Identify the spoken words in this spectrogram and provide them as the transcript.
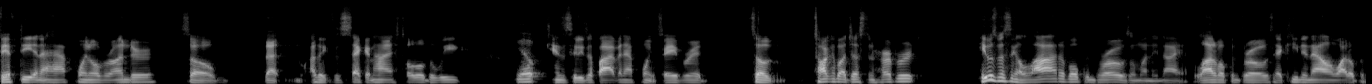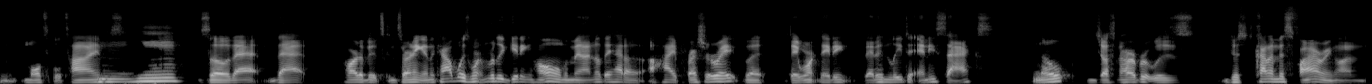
50 and a half point over under. So that I think the second highest total of the week. Yep. Kansas City's a five and a half point favorite. So talk about Justin Herbert. He was missing a lot of open throws on Monday night. A lot of open throws. Had Keenan Allen wide open multiple times. Mm-hmm. So that that part of it's concerning. And the Cowboys weren't really getting home. I mean, I know they had a, a high pressure rate, but they weren't. They didn't. That didn't lead to any sacks. Nope. Justin Herbert was just kind of misfiring on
